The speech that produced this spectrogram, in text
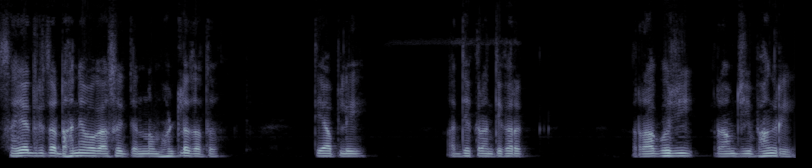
सह्याद्रीचा ढाण्याबाग असं त्यांना म्हटलं जातं. ते आपले आद्यक्रांतिकारक राघोजी रामजी भांगरे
